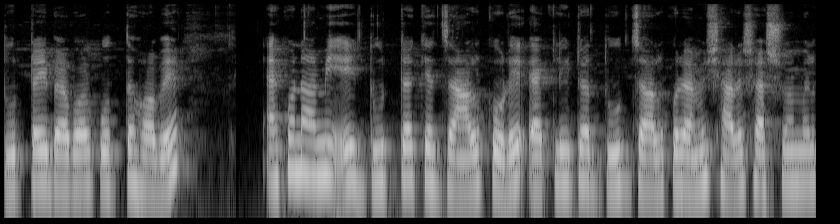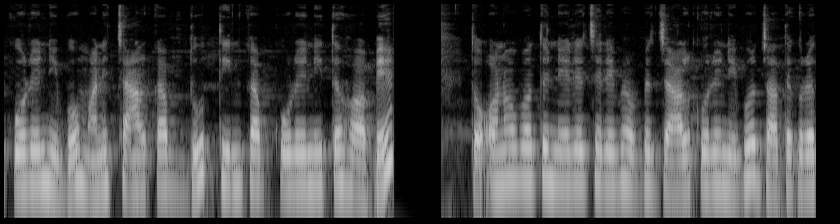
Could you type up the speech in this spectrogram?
দুধটাই ব্যবহার করতে হবে। এখন আমি এই দুধটাকে জাল করে এক লিটার দুধ জাল করে আমি সাড়ে সাতশো এম করে নিব মানে চার কাপ দুধ, তিন কাপ করে নিতে হবে। তো অনবরত নেড়ে চেড়ে এভাবে জাল করে নিব যাতে করে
